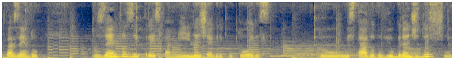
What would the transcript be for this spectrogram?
trazendo 203 famílias de agricultores do estado do Rio Grande do Sul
